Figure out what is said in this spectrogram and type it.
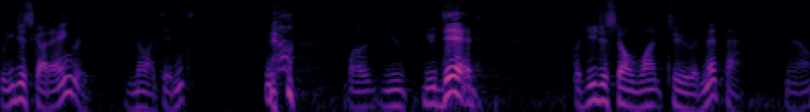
well, you just got angry. No, I didn't. You know, well, you, you did, but you just don't want to admit that, you know?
